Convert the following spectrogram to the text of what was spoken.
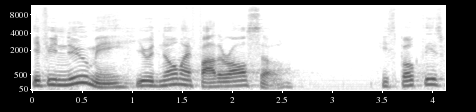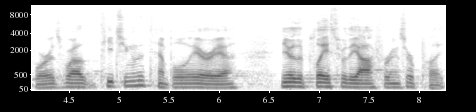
If you knew me, you would know my Father also. He spoke these words while teaching in the temple area near the place where the offerings were put.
